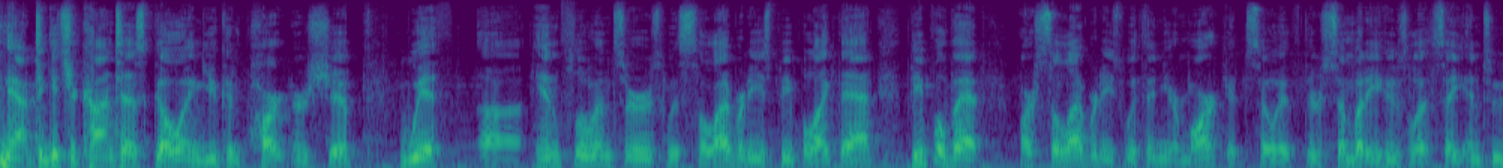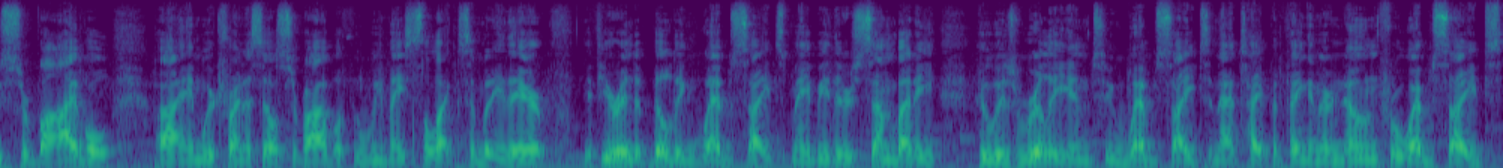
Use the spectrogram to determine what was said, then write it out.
Now to get your contest going you can partnership with uh, influencers with celebrities people like that. People that are celebrities within your market. So if there's somebody who's let's say into survival uh, and we're trying to sell survival food we may select somebody there. If you're into building websites maybe there's somebody who is really into websites and that type of thing and they're known for websites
